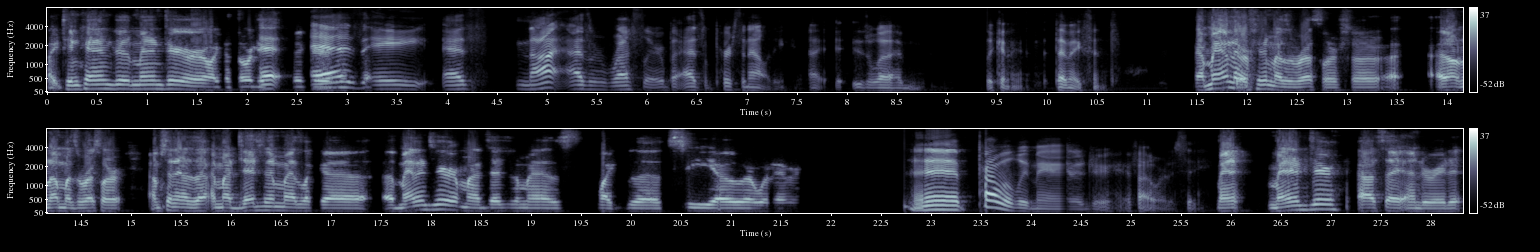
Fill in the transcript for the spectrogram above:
Like Team Canada manager or like authority A- figure? as a as not as a wrestler, but as a personality uh, is what I'm looking at. That makes sense. I mean, I've never seen him as a wrestler, so I, I don't know him as a wrestler. I'm saying, as a, am I judging him as like a, a manager, or am I judging him as like the CEO or whatever? Uh, probably manager, if I were to say. Man, manager, I'd say underrated.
